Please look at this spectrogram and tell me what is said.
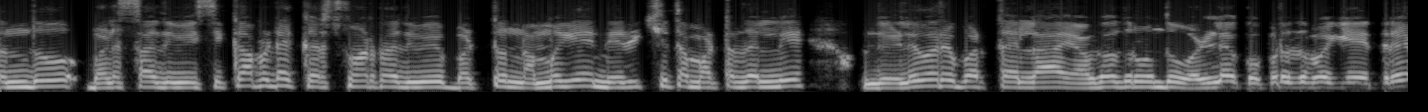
ತಂದು ಬಳಸ್ತಾ ಇದೀವಿ ಸಿಕ್ಕಾಪಟ್ಟೆ ಖರ್ಚು ಮಾಡ್ತಾ ಇದೀವಿ ಬಟ್ ನಮಗೆ ನಿರೀಕ್ಷಿತ ಮಟ್ಟದಲ್ಲಿ ಒಂದು ಇಳುವರಿ ಬರ್ತಾ ಇಲ್ಲ. ಯಾವ್ದಾದ್ರು ಒಂದು ಒಳ್ಳೆ ಗೊಬ್ಬರದ ಬಗ್ಗೆ ಇದ್ರೆ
